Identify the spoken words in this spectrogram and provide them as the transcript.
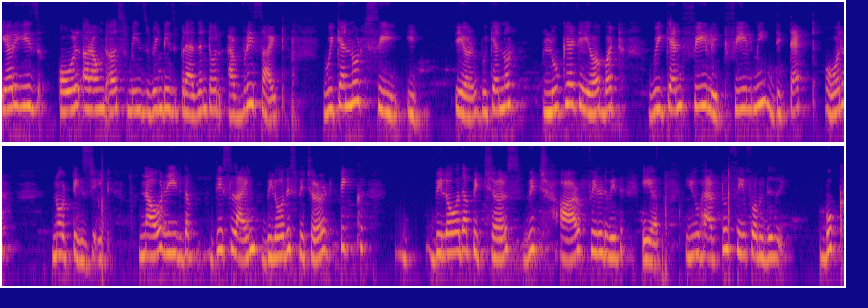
Air is all around us means wind is present on every side. We cannot see it air. We cannot look at air but we can feel it. Feel me detect or notice it. Now read the this line below this picture. Tick below the pictures which are filled with air. You have to see from the book.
